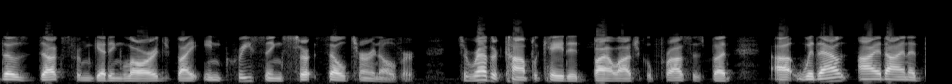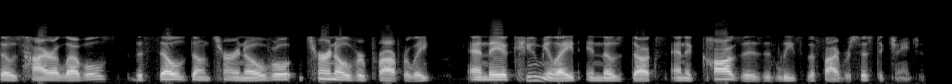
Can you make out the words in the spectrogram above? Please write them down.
those ducts from getting large by increasing cell turnover. It's a rather complicated biological process, but uh, without iodine at those higher levels, the cells don't turn over turn over properly, and they accumulate in those ducts, and it causes it leads to the fibrocystic changes.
